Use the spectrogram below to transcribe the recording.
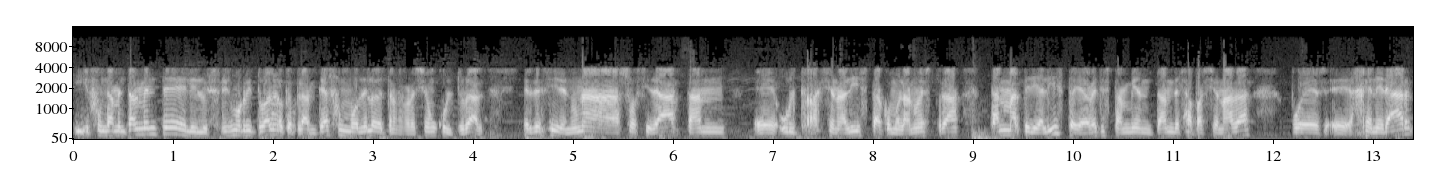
y fundamentalmente el ilusionismo ritual lo que plantea es un modelo de transgresión cultural. Es decir, en una sociedad tan eh, ultraracionalista como la nuestra, tan materialista y a veces también tan desapasionada, pues eh, generar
